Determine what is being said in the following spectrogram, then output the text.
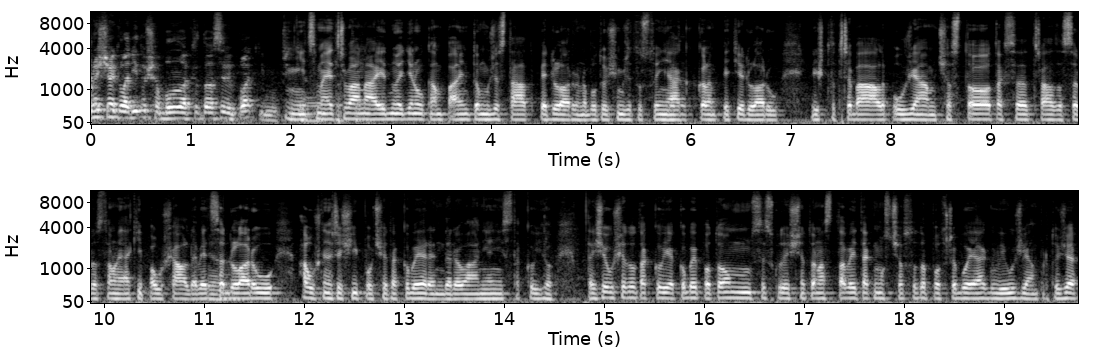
Když člověk ladí tu šablonu, tak se to asi vyplatí. Určitě, Nicméně třeba na jednu jedinou kampaň to může stát 5 dolarů, nebo tuším, že to stojí nějak tak. kolem 5 dolarů. Když to třeba ale používám často, tak se třeba zase dostanu nějaký paušál 900 jo. dolarů a už neřeší počet jakoby renderování a nic takového. Takže už je to takový, jakoby potom se skutečně to nastavit, tak moc často to potřebuje, jak využívám, protože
